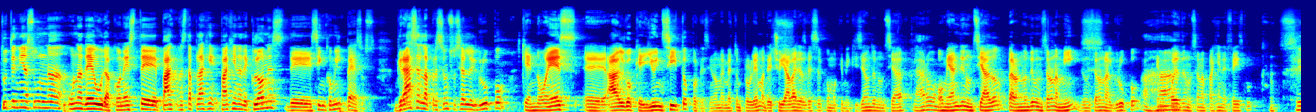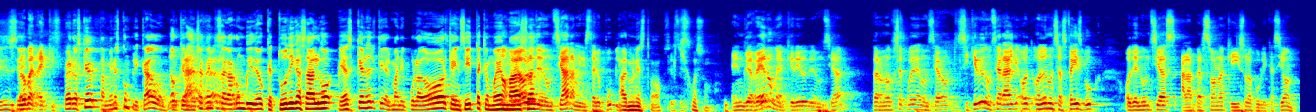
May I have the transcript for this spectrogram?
tú tenías una, una deuda con este, esta página de clones de 5 mil pesos. Gracias a la presión social del grupo, que no es eh, algo que yo incito, porque si no me meto en problemas. De hecho, ya varias veces como que me quisieron denunciar Claro. o me han denunciado, pero no denunciaron a mí, denunciaron al grupo, que Ajá. no puedes denunciar una página de Facebook. Sí, sí, sí. Pero bueno, X. Pero es que también es complicado, No, porque claro, mucha gente claro. se agarra un video que tú digas algo, y es que eres el, que, el manipulador, que incita, que mueve No, masas. de denunciar al Ministerio Público. Al ministro. Sí, sí. Hijo de su- En Guerrero me han querido denunciar, pero no se puede denunciar. Si quieres denunciar a alguien, o, o denuncias Facebook o denuncias a la persona que hizo la publicación.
